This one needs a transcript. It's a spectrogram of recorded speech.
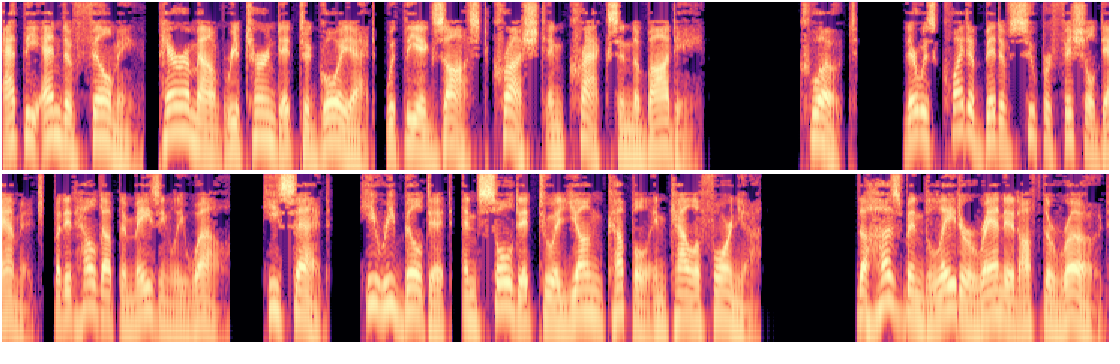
At the end of filming, Paramount returned it to Goyette, with the exhaust crushed and cracks in the body. Quote, there was quite a bit of superficial damage, but it held up amazingly well. He said. He rebuilt it, and sold it to a young couple in California. The husband later ran it off the road,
